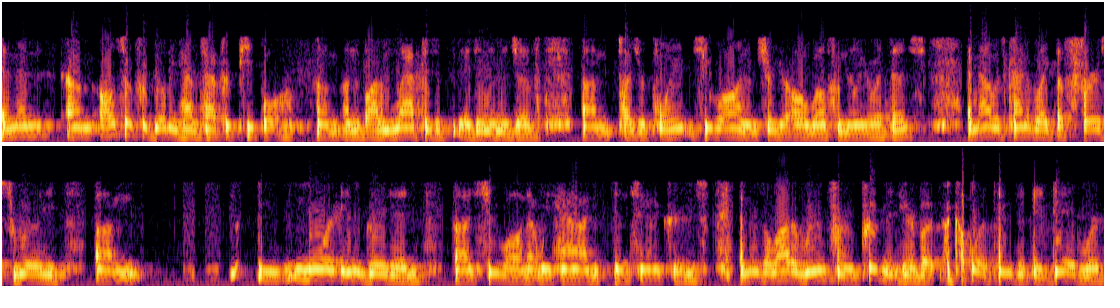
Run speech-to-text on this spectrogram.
And then um, also for building habitat for people. Um, on the bottom left is, a, is an image of um, Pleasure Point seawall, and I'm sure you're all well familiar with this. And that was kind of like the first really um, more integrated uh, seawall that we had in Santa Cruz. And there's a lot of room for improvement here, but a couple of things that they did were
